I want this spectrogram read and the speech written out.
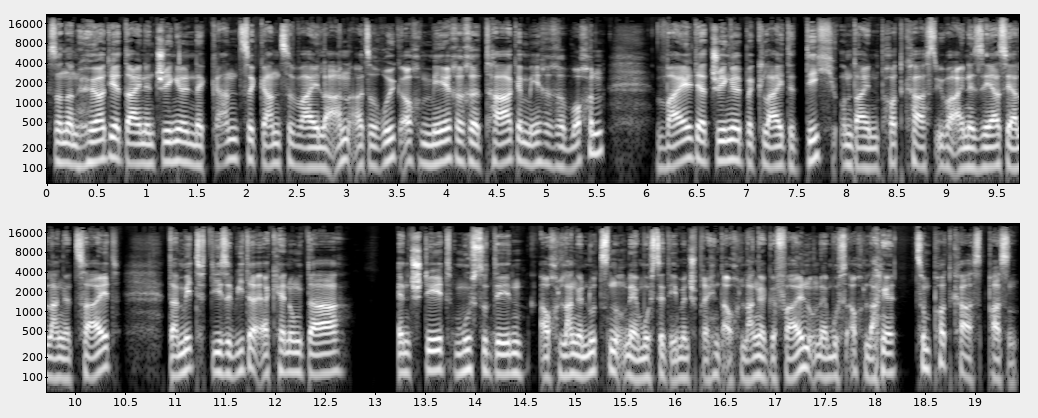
sondern hör dir deinen Jingle eine ganze, ganze Weile an, also ruhig auch mehrere Tage, mehrere Wochen, weil der Jingle begleitet dich und deinen Podcast über eine sehr, sehr lange Zeit. Damit diese Wiedererkennung da entsteht, musst du den auch lange nutzen und er muss dir dementsprechend auch lange gefallen und er muss auch lange zum Podcast passen.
